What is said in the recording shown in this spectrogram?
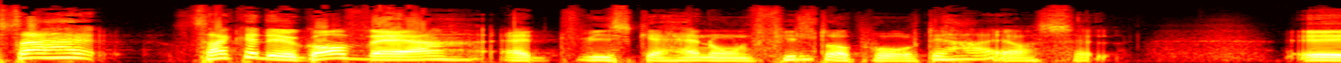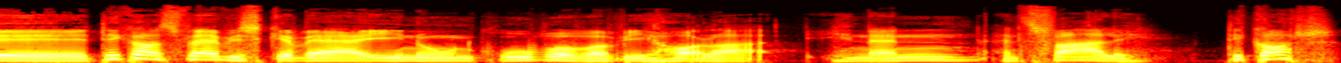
så, så kan det jo godt være, at vi skal have nogle filtre på. Det har jeg også selv. Øh, det kan også være, at vi skal være i nogle grupper, hvor vi holder hinanden ansvarlig. Det er godt.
